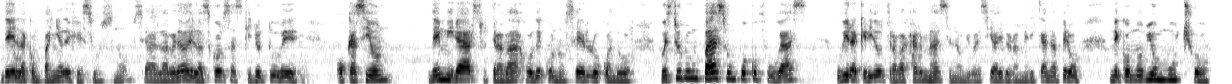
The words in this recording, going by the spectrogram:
de la compañía de Jesús, ¿no? O sea, la verdad de las cosas que yo tuve ocasión de mirar su trabajo, de conocerlo, cuando pues tuve un paso un poco fugaz hubiera querido trabajar más en la Universidad Iberoamericana, pero me conmovió mucho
